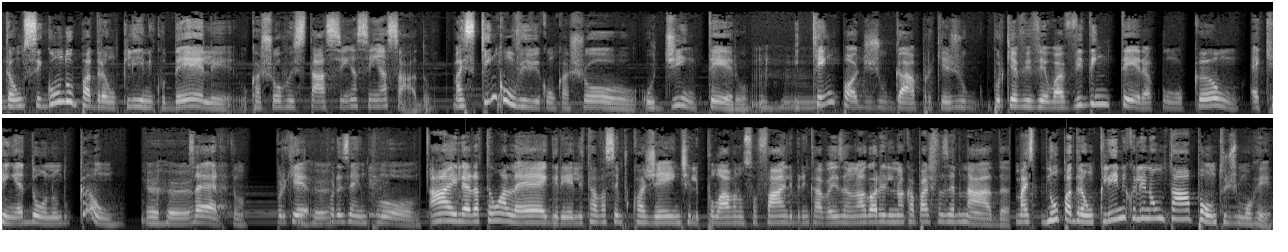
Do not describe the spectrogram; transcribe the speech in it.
Então, segundo o padrão clínico dele, o cachorro está assim, assim, assado. Mas quem convive com o cachorro o dia inteiro, e quem pode julgar porque, ju- porque viveu a vida inteira com o cão, é quem é dono do cão. Aham. Certo? Porque, Uhum. por exemplo, ah, ele era tão alegre, ele tava sempre com a gente, ele pulava no sofá, ele brincava isso, agora ele não é capaz de fazer nada. Mas no padrão clínico, ele não tá a ponto de morrer.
